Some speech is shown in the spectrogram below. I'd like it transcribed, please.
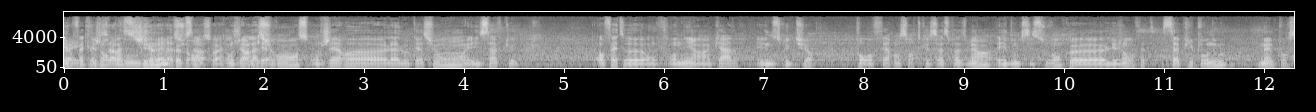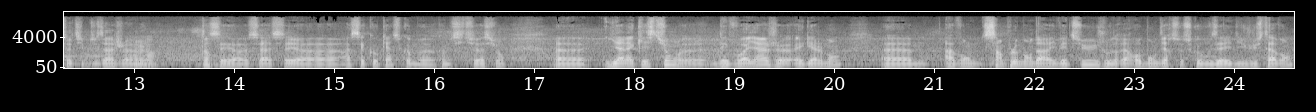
Et en fait, les gens passent chez nous comme ça. On gère l'assurance, on gère la location, et ils savent que, en fait, on fournit un cadre et une structure pour faire en sorte que ça se passe bien. Et donc, c'est souvent que les gens, en fait, s'appuient pour nous, même pour ce type d'usage-là. C'est assez, assez cocasse comme, comme situation. Il y a la question des voyages également. Euh, avant simplement d'arriver dessus, je voudrais rebondir sur ce que vous avez dit juste avant,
